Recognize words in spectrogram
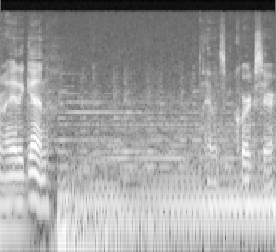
Try it again. Having some quirks here.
